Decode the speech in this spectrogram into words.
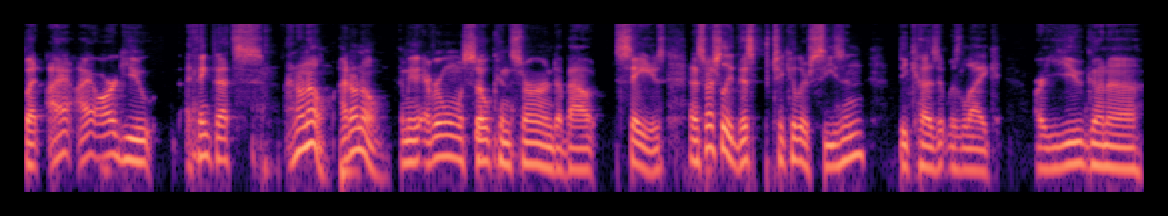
But I I argue I think that's I don't know. I don't know. I mean, everyone was so concerned about saves, and especially this particular season because it was like, are you gonna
